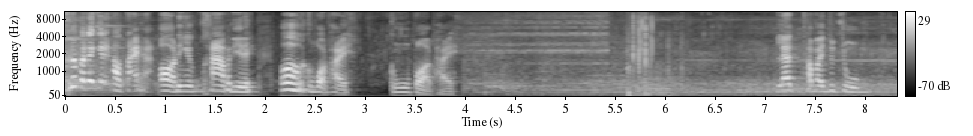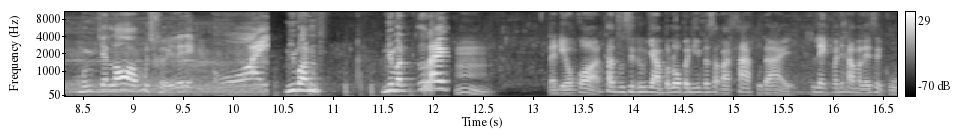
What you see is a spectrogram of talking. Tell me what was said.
ขึ้นมาได้ไงเอาตายฮะอ๋อนี่ไงกูฆ่าพอดีเลยเออกูปลอดภัย กูปลอดภัย แล้วทำไมจู่ๆมึงจะล่อกูเฉยเลยเนี่ยโอ้ยนี่มัน นี่มันเล็กอืม แต่เดี๋ยวก่อนถ้าทุกสิ่งทุกอย่างบนโลกใบนี้มันสามารถฆ่ากูได้เหล็กมันจะทำอะไรใส่กู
